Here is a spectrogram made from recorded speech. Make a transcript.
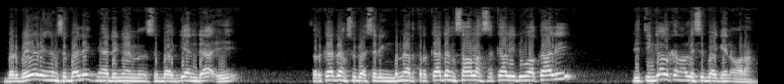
Berbeda dengan sebaliknya dengan sebagian dai, terkadang sudah sering benar, terkadang salah sekali dua kali, ditinggalkan oleh sebagian orang.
